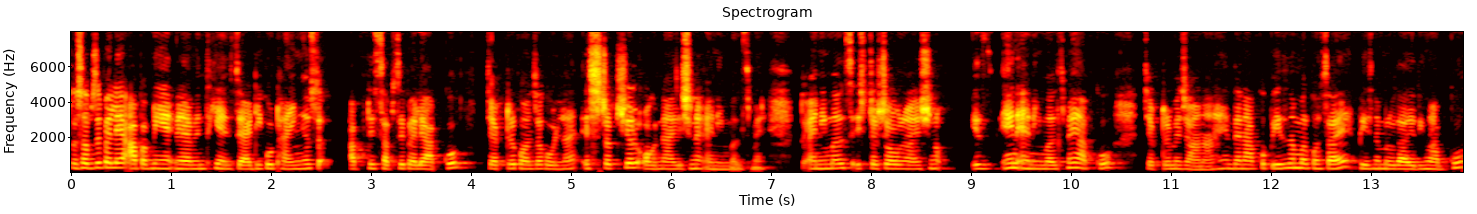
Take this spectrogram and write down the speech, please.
तो सबसे पहले आप अपनी एलेवेंथ की एन को उठाएँगे, उस अपने सबसे पहले आपको चैप्टर कौन सा खोलना है? स्ट्रक्चरल ऑर्गेनाइजेशन एनिमल्स में। तो animals structure organisation is in animals में आपको चैप्टर में जाना है। देन आपको पेज नंबर कौन सा है? पेज नंबर बता देती हूँ आपको।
